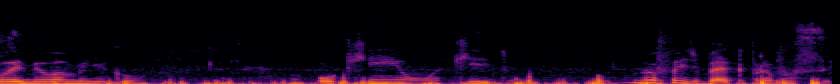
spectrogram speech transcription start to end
Oi, meu amigo. Um pouquinho aqui do meu feedback para você.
